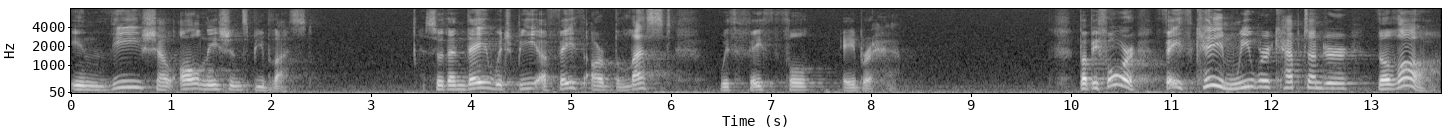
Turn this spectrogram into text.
In thee shall all nations be blessed. So then they which be of faith are blessed with faithful Abraham. But before faith came, we were kept under the law,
